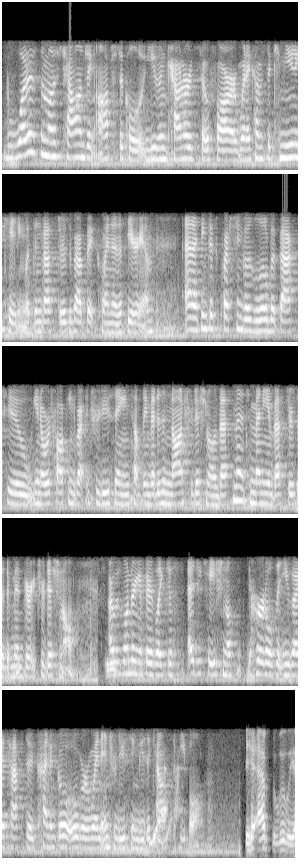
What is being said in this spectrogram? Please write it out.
What is the most challenging obstacle you've encountered so far when it comes to communicating with investors about Bitcoin and Ethereum? And I think this question goes a little bit back to, you know, we're talking about introducing something that is a non-traditional investment to many investors that have been very traditional. I was wondering if there's like just educational hurdles that you guys have to kind of go over when introducing these accounts to people. Yeah, absolutely.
